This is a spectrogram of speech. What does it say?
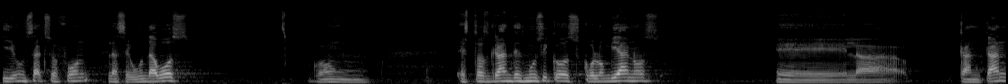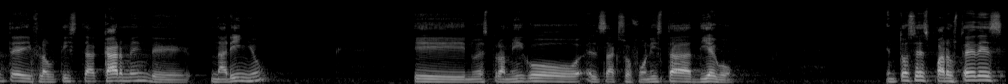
y un saxofón en la segunda voz, con estos grandes músicos colombianos, eh, la cantante y flautista Carmen de Nariño y nuestro amigo el saxofonista Diego. Entonces, para ustedes,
